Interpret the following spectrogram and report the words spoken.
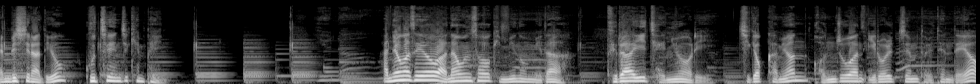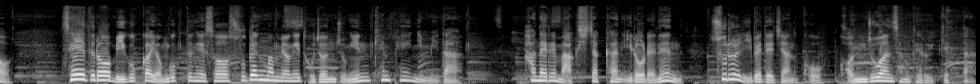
MBC 라디오 Good Change 캠페인 안녕하세요. 아나운서 김민호입니다. Dry January 직역하면 건조한 1월쯤 될 텐데요. 새해 들어 미국과 영국 등에서 수백만 명이 도전 중인 캠페인입니다. 한 해를 막 시작한 1월에는 술을 입에 대지 않고 건조한 상태로 있겠다.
